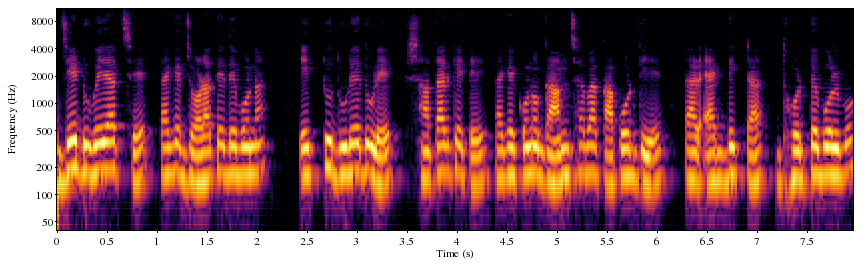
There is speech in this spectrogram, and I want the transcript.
যে ডুবে যাচ্ছে তাকে জড়াতে দেব না। একটু দূরে দূরে সাঁতার কেটে তাকে কোনো গামছা বা কাপড় দিয়ে তার একদিকটা ধরতে বলব।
